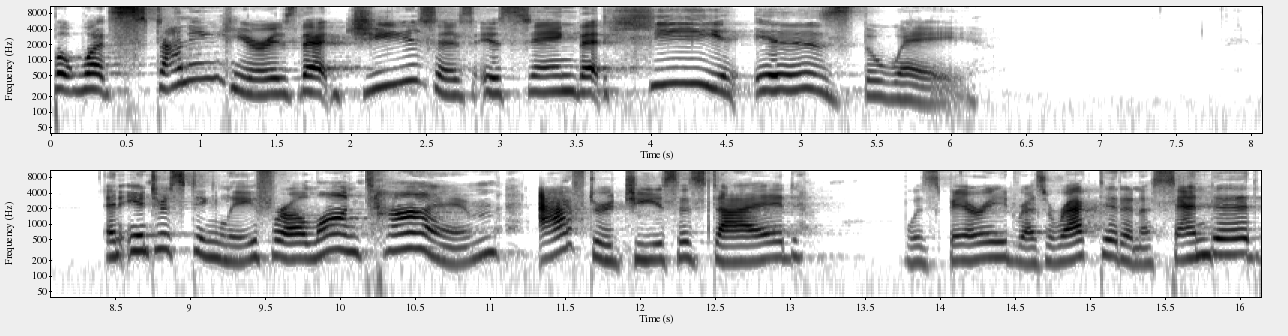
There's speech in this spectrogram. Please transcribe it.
But what's stunning here is that Jesus is saying that He is the way. And interestingly, for a long time after Jesus died, was buried, resurrected, and ascended,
